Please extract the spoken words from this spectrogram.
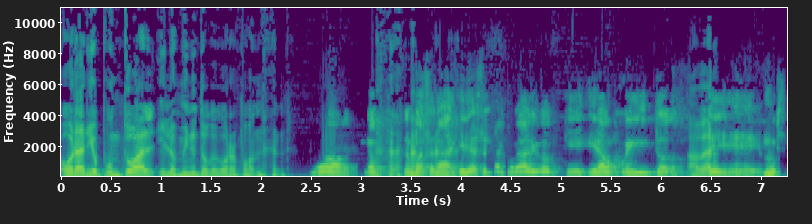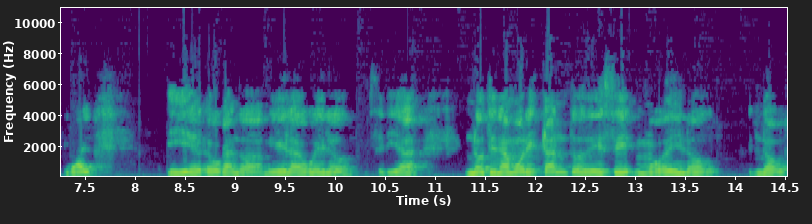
horario puntual y los minutos que corresponden. No, no, no pasa nada. Quería cerrar con algo que era un jueguito eh, musical y eh, evocando a Miguel Abuelo, sería no te enamores tanto de ese modelo, no,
